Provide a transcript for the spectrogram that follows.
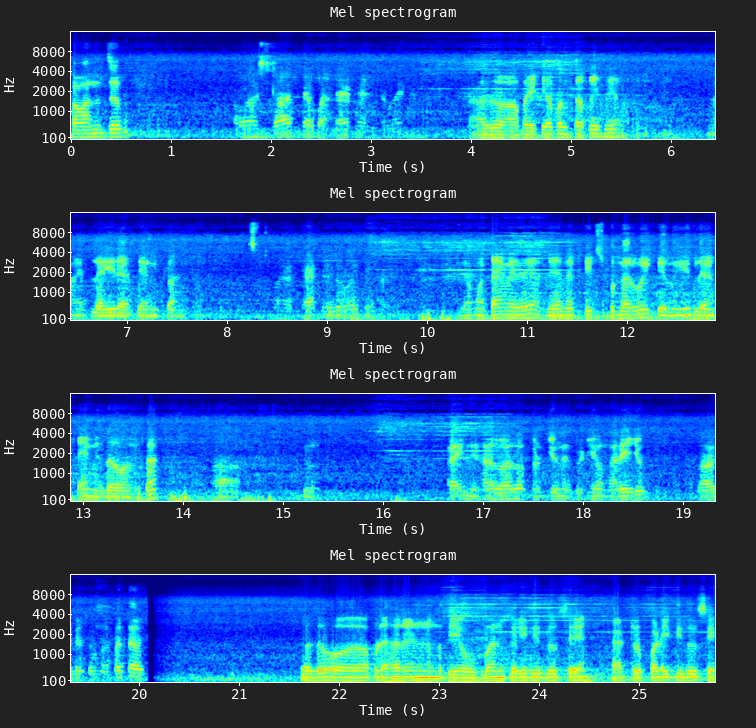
ખાવાનું જ જવું હા જો આ ભાઈ ટેબલ કાપે છે. ના એટલે હીરા છે એમ કા એમાં ટાઈમે જાય ને એને ફિક્સ પગાર હોય કે નહીં એટલે ટાઈમે જવાનું હા. કાંઈ નહીં સારું હાલો કન્ટિન્યુ વિડીયોમાં રહેજો. તો આગળ તમને બતાવશું તો જો, આપણે હરણને બધી એવું બંધ કરી દીધું છે, કાટર પાડી દીધું છે,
